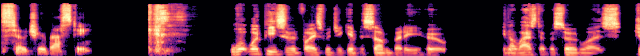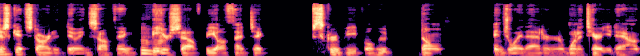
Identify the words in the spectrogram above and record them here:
So true, bestie. What what piece of advice would you give to somebody who, you know, last episode was just get started doing something, be Mhm. yourself, be authentic, screw people who don't enjoy that or want to tear you down.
